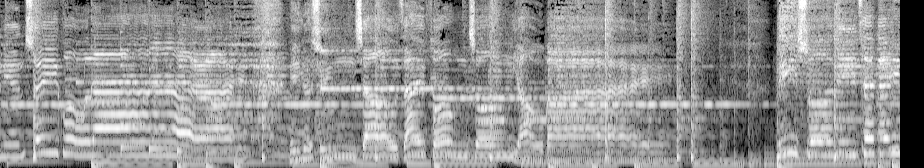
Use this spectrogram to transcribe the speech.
面吹过来，你的裙角在风中摇。说你在北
